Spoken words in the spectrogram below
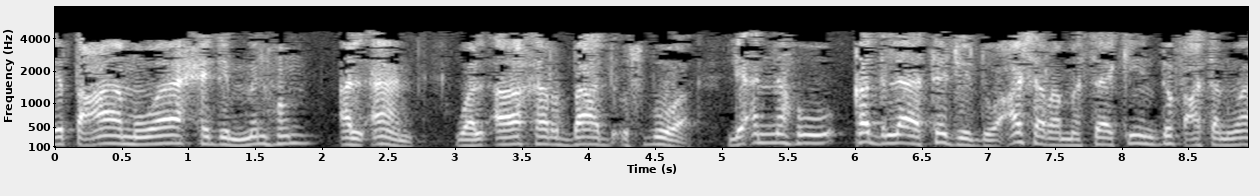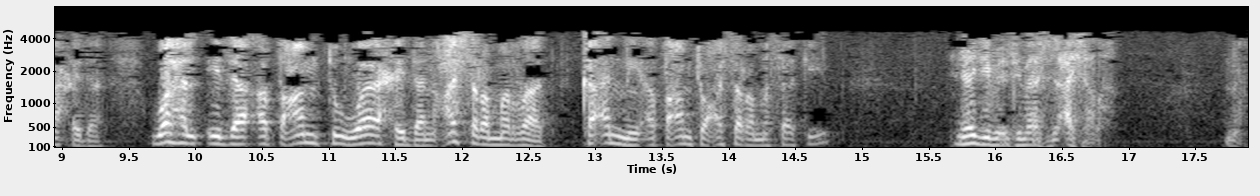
إطعام واحد منهم الآن والآخر بعد أسبوع؟ لأنه قد لا تجد عشر مساكين دفعة واحدة. وهل إذا أطعمت واحدا عشر مرات كأني أطعمت عشر مساكين؟ يجب التماس العشرة. نعم.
